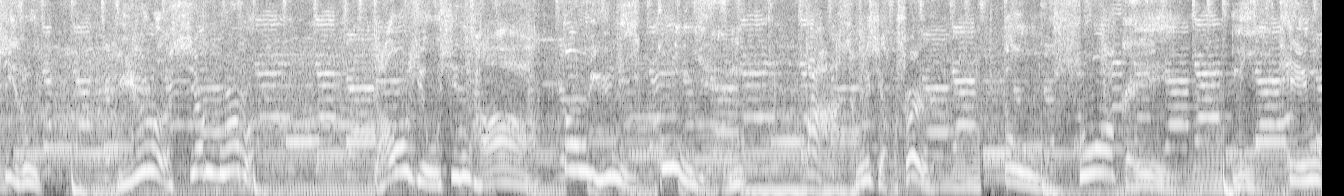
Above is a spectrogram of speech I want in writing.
记住，娱乐香饽饽，老酒新茶都与你共饮，大成小事都说给你听。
